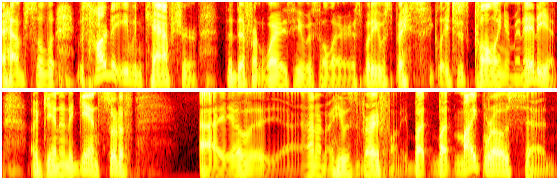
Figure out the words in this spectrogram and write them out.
absolute. It was hard to even capture the different ways he was hilarious, but he was basically just calling him an idiot again and again. Sort of, I, I don't know. He was very funny, but but Mike Rose said,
